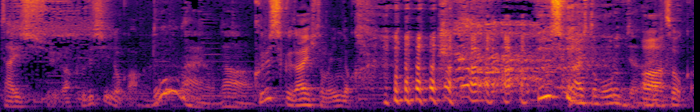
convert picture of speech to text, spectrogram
最終が。苦しいのか。どうなんやろ苦しくない人もいるのか。な苦しくない人もおるんじゃない？ああそうか。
